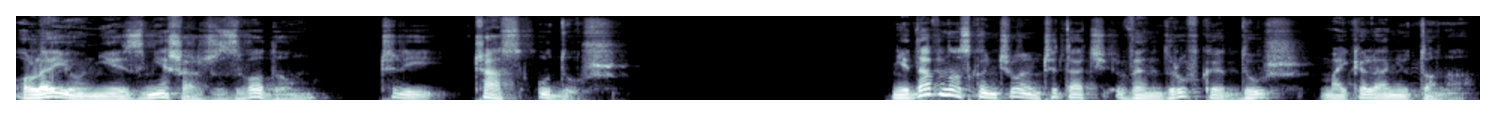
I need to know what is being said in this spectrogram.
Oleju nie zmieszasz z wodą, czyli czas u dusz. Niedawno skończyłem czytać Wędrówkę dusz Michaela Newtona,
